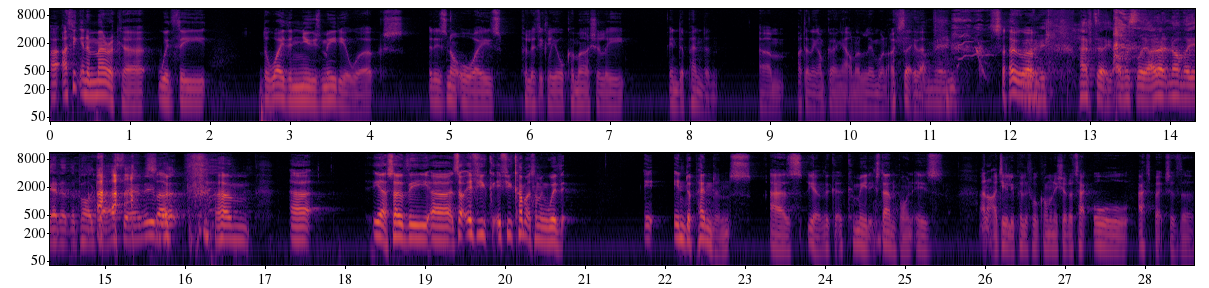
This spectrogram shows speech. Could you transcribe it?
I I think in America, with the the way the news media works, it is not always politically or commercially independent. Um, I don't think I'm going out on a limb when I say that. I mean, so, um, have to. Obviously, I don't normally edit the podcast, Andy, so, but um, uh, yeah. So the uh, so if you if you come at something with i- independence as you know the comedic standpoint is, and ideally political comedy should attack all aspects of the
